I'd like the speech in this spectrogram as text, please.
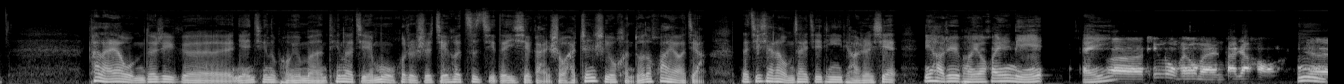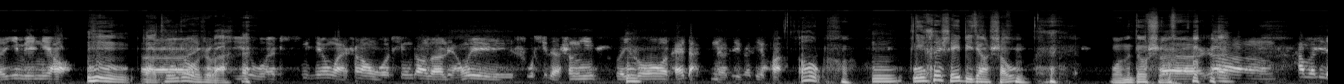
看来呀，我们的这个年轻的朋友们听了节目，或者是结合自己的一些感受，还真是有很多的话要讲。那接下来我们再接听一条热线。你好，这位朋友，欢迎你。哎，呃，听众朋友们，大家好。呃，一鸣你好。嗯，老听众是吧？我今天晚上我听到了两位熟悉的声音，所以说我才打进了这个电话。哦，嗯，你和谁比较熟？我们都熟。呃，让。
